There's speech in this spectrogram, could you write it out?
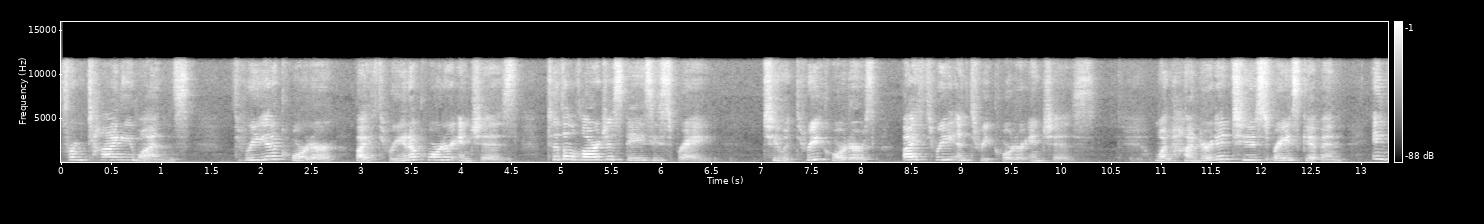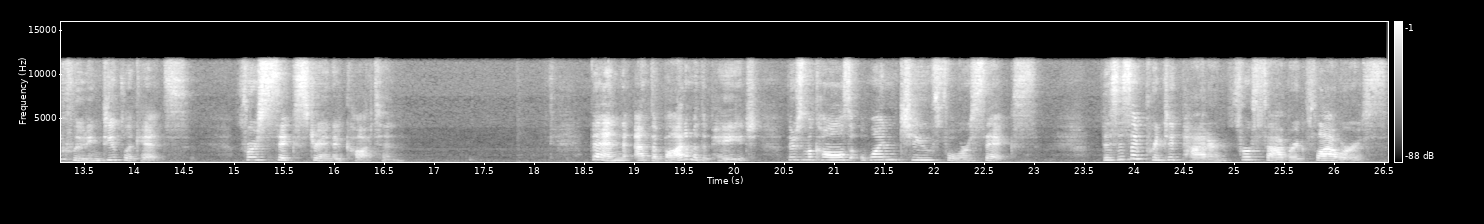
from tiny ones, three and a quarter by three and a quarter inches, to the largest daisy spray, two and three quarters by three and three quarter inches. 102 sprays given, including duplicates, for six stranded cotton. Then at the bottom of the page, there's McCall's 1246. This is a printed pattern for fabric flowers.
